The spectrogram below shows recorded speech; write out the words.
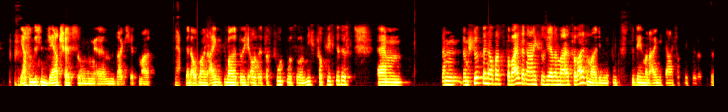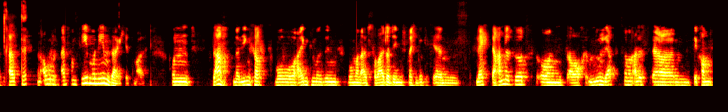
ja, so ein bisschen Wertschätzung, ähm, sage ich jetzt mal. Ja. Wenn auch mal ein Eigentümer durchaus etwas tut, wo so nicht verpflichtet ist, ähm, dann, dann stört man auch als Verwalter gar nicht so sehr, wenn man als Verwalter mal Dinge tut, zu denen man eigentlich gar nicht verpflichtet ist. Das ist halt ein Auge einfach vom Geben und Nehmen, sage ich jetzt mal. Und klar, in der Liegenschaft, wo Eigentümer sind, wo man als Verwalter dementsprechend wirklich ähm, schlecht behandelt wird und auch null Wert, wenn man alles ähm, bekommt,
